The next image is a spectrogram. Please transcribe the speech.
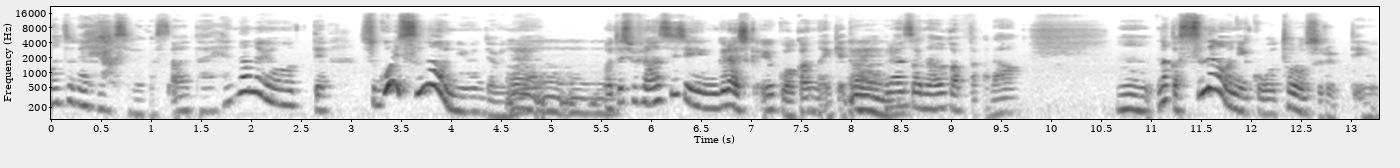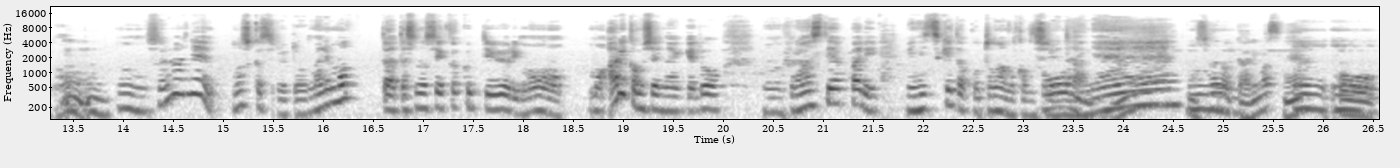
本当ね、いや、それがさ、大変なのよって、すごい素直に言うんだよね。うんうんうんうん。私フランス人ぐらいしかよくわかんないけど、うん。フランスは長かったから、うん、なんか素直にこう、吐露するっていうの。うんうん。うん、それはね、もしかすると生まれ持った私の性格っていうよりも、もうあるかもしれないけど、うん、フランスでやっぱり身につけたことなのかもしれないね。そうね。そういうのってありますね。うん、こ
